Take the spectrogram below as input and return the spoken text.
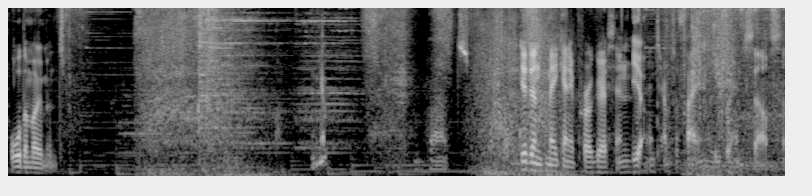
for the moment. Yep. But didn't make any progress in, yeah. in terms of fighting Libra himself. So.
